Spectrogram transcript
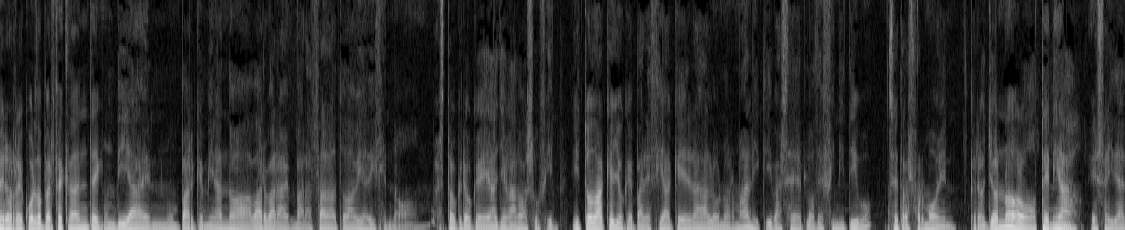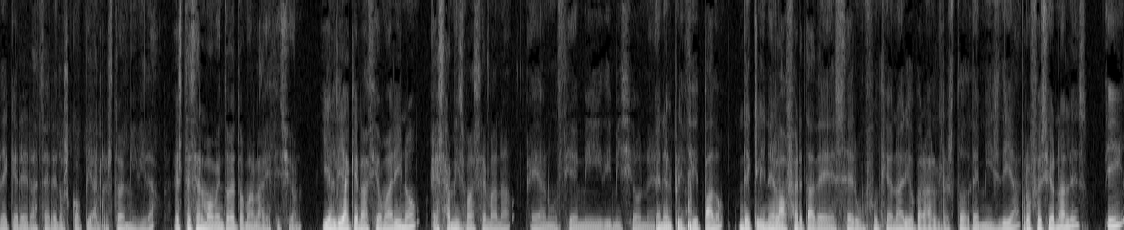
Pero recuerdo perfectamente un día en un parque mirando a Bárbara embarazada todavía diciendo, esto creo que ha llegado a su fin. Y todo aquello que parecía que era lo normal y que iba a ser lo definitivo, se transformó en, pero yo no tenía esa idea de querer hacer endoscopia el resto de mi vida. Este es el momento de tomar la decisión. Y el día que nació Marino, esa misma semana, eh, anuncié mi dimisión en el Principado, decliné la oferta de ser un funcionario para el resto de mis días profesionales y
